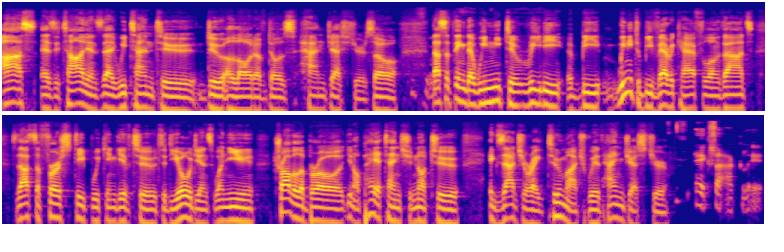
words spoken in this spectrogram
us as Italians, that we tend to do a lot of those hand gestures. So that's the thing that we need to really be. We need to be very careful on that. So that's the first tip we can give to to the audience when you travel abroad. You know, pay attention not to exaggerate too much with hand gesture. Exactly.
